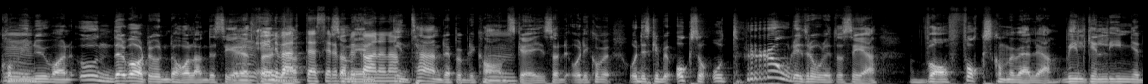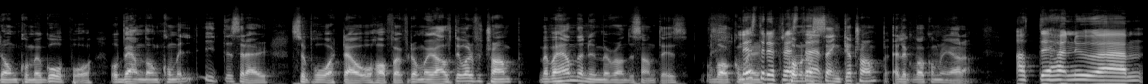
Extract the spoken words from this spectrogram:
kommer ju nu vara en underbart underhållande serie att Mm, följa. invärtes i som är en intern republikansk Mm. grej. Så, och, det kommer, och det ska bli också otroligt roligt att se vad Fox kommer välja, vilken linje de kommer gå på och vem de kommer lite sådär supporta och ha för. För de har ju alltid varit för Trump. Men vad händer nu med Ron DeSantis? Och vad kommer, Läste du förresten- kommer de att sänka Trump eller vad kommer de göra? Att det har nu ähm,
